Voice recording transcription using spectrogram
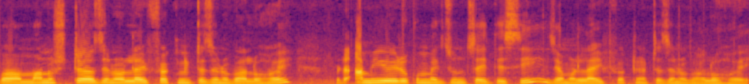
বা মানুষটা যেন লাইফ পার্টনারটা যেন ভালো হয়। বাট আমি এরকম একজন চাইতেছি যে আমার লাইফ পার্টনারটা যেন ভালো হয়।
